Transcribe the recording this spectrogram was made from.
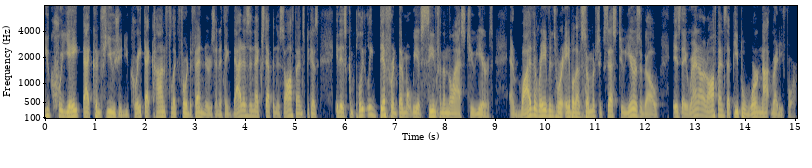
you create that confusion, you create that conflict for defenders. And I think that is the next step in this offense because it is completely different than what we have seen from them the last two years. And why the Ravens were able to have so much success two years ago is they ran out an offense that people were not ready for,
